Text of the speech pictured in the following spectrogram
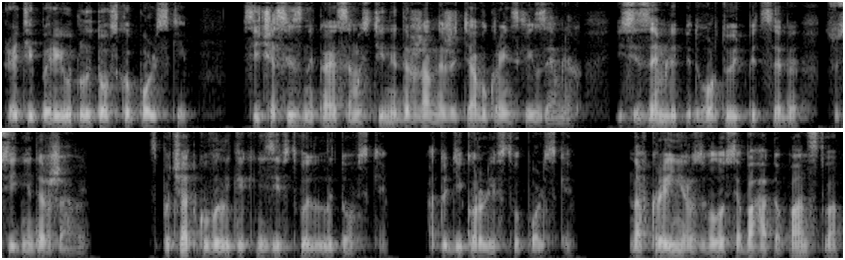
Третій період литовсько-польський. Всі часи зникає самостійне державне життя в українських землях, і всі землі підгортують під себе сусідні держави. Спочатку Велике князівство Литовське, а тоді Королівство Польське. На Вкраїні розвелося багато панства,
